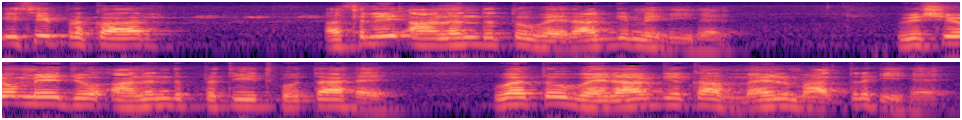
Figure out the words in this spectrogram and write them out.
इसी प्रकार, असली आनंद तो वैराग्य में ही है। विषयों में जो आनंद प्रतीत होता है, वह तो वैराग्य का मैल मात्र ही है।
